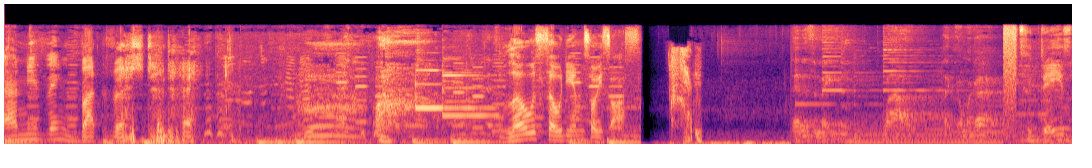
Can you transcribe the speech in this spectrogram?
anything but fish today. Low sodium soy sauce. That is amazing. Wow. Like, oh my god. Today's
